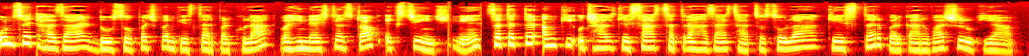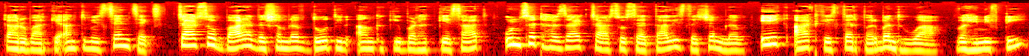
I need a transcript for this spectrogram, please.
उनसठ हज़ार दो सौ पचपन के स्तर पर खुला। वहीं नेशनल स्टॉक एक्सचेंज ने 77 अंक की उछाल के साथ सत्रह हज़ार सात सौ सोलह के स्तर पर कारोबार शुरू किया। कारोबार के अंत में सेंसेक्स चार सौ बारह दशमलव दो तीन अंक की बढ़त के साथ उनसठ हज़ार चार सौ सैतालीस दशमलव एक आठ के स्तर पर बंद हुआ। वहीं निफ्टी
